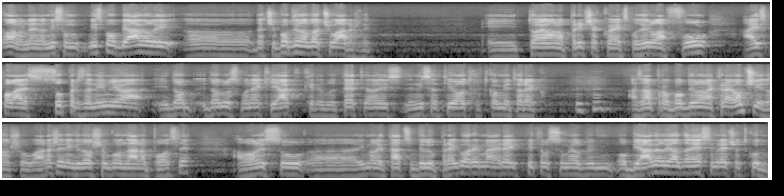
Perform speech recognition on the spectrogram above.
ono, ne znam, mi smo, mi smo objavili uh, da će Bob Dylan doći u Varaždin. I to je ono priča koja je eksplodirala full, a ispala je super zanimljiva i, dob- i dobili smo neki jak kredibilitet i onda nis- nisam htio otkriti ko mi je to rekao. A zapravo Bob Dylan na kraju uopće nije došao u Varaždin, nego je došao godinu dana poslije. Ali oni su uh, imali, tad su bili u pregovorima i pitali su me jel bi objavili, ali da ne smijem reći otkud mi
